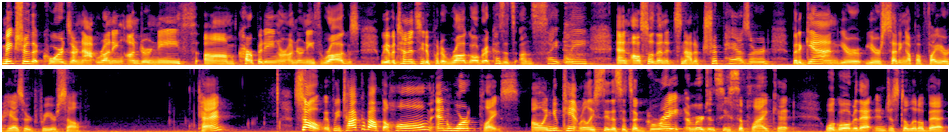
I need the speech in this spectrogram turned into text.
Make sure that cords are not running underneath um, carpeting or underneath rugs. We have a tendency to put a rug over it because it's unsightly and also then it's not a trip hazard. But again, you're, you're setting up a fire hazard for yourself. Okay? So if we talk about the home and workplace, Oh, and you can't really see this. It's a great emergency supply kit. We'll go over that in just a little bit.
